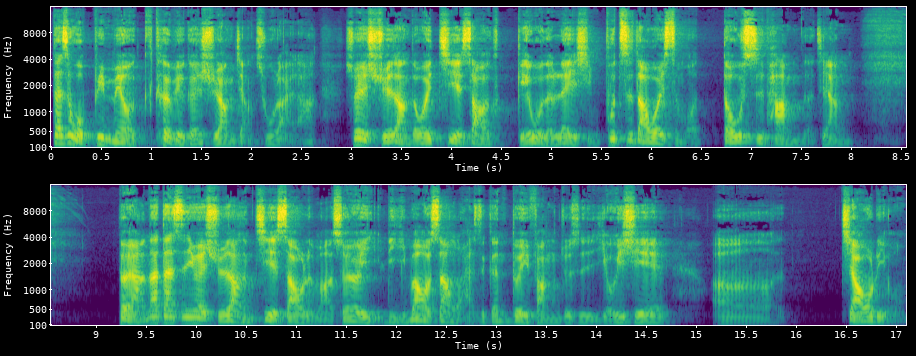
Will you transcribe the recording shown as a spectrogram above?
但是我并没有特别跟学长讲出来啦，所以学长都会介绍给我的类型，不知道为什么都是胖的这样。对啊，那但是因为学长介绍了嘛，所以礼貌上我还是跟对方就是有一些呃交流。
